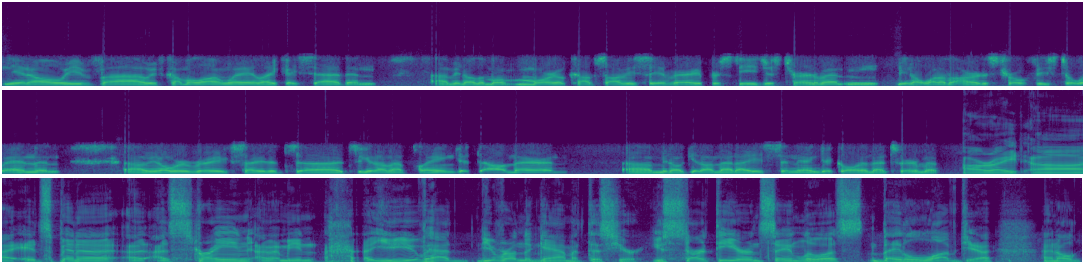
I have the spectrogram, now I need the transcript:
you know we've uh, we've come a long way, like I said, and um, you know the Memorial Cup's obviously a very prestigious tournament, and you know one of the hardest trophies to win, and um, you know we're very excited to to get on that plane, get down there, and um, you know, get on that ice and, and, get going in that tournament. All right, uh, it's been a, a, a, strain. I mean, you, you've had you've run the gamut this year. You start the year in St. Louis. They loved you. I know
